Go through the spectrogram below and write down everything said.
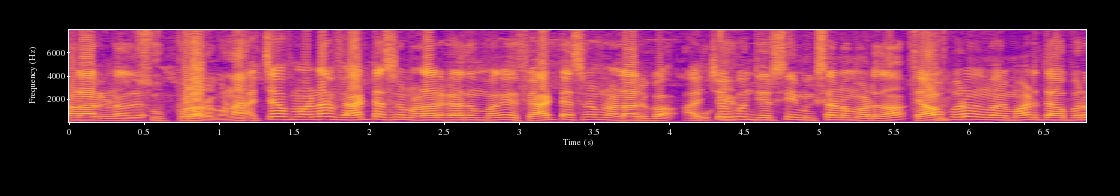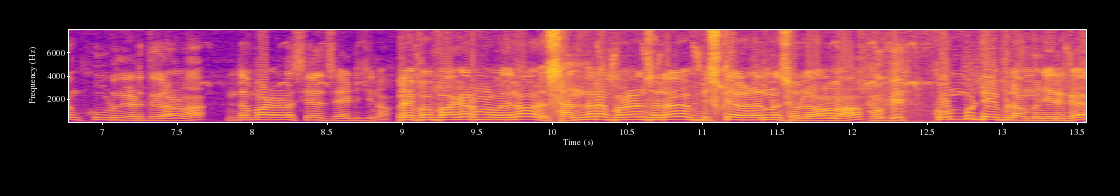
நல்லா இருக்குண்ணா அது. சூப்பரா இருக்கும்ண்ணா. ஹச்எஃப் மாடுனா ஃபேட் டெஸ்ட் நல்லா இருக்காதும்பாங்க ஃபேட் டெஸ்ட் நல்லா இருக்கும். ஹச்எஃப்பும் ஜெர்சி மிக்ஸ் ஆன மாடு தான். தேவைப்படுறவங்க இந்த மாதிரி மாடு தேவைப்படுறவங்க கூப்பிடுங்க எடுத்துக்கலாம் இந்த மாடு ஆனால் சேல்ஸ் ஆயிடுச்சுண்ணா. நான் இப்போ பார்க்குற பார்த்தீங்கன்னா ஒரு சந்தன பழம்னு சொல்லுவாங்க பிஸ்கா கலர்னு சொல்லுவாங்கண்ணா. ஓகே கொம்பு டேபிள் அமைஞ்சிருக்கு.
